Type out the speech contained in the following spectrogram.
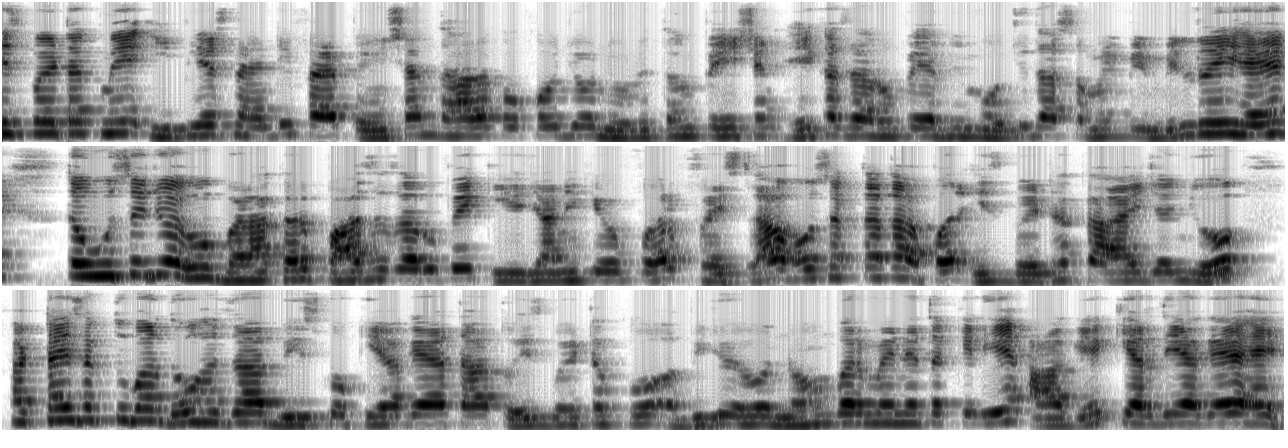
इस बैठक में ईपीएस 95 पेंशन धारकों को जो न्यूनतम पेंशन एक हज़ार रुपए अभी मौजूदा समय में मिल रही है तो उसे जो है वो बढ़ाकर पाँच हज़ार रूपए किए जाने के ऊपर फैसला हो सकता था। पर इस बैठक का आयोजन जो 28 अक्टूबर 2020 को किया गया था तो इस बैठक को अभी जो है वो नवंबर महीने तक के लिए आगे कर दिया गया है।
